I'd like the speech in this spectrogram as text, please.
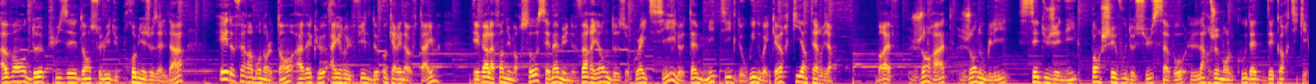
avant de puiser dans celui du premier jeu Zelda et de faire un bond dans le temps avec le Hyrule Field de Ocarina of Time. Et vers la fin du morceau, c'est même une variante de The Great Sea, le thème mythique de Wind Waker, qui intervient. Bref, j'en rate, j'en oublie, c'est du génie, penchez-vous dessus, ça vaut largement le coup d'être décortiqué.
